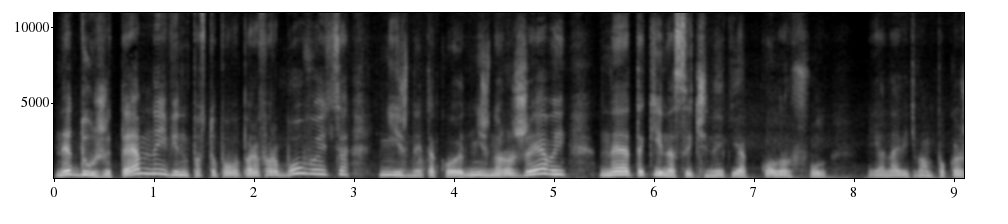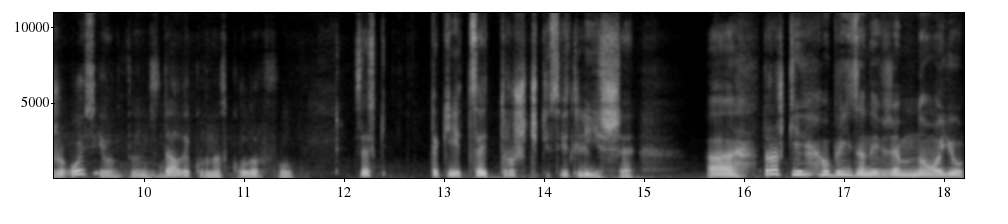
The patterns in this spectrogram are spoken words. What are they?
не дуже темний, він поступово перефарбовується, ніжний такий, ніжно-рожевий, не такий насичений, як Colorful. Я навіть вам покажу ось, і он здалеку у нас Colorful. Це такий, це трошечки світліше. Е, трошки обрізаний вже мною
